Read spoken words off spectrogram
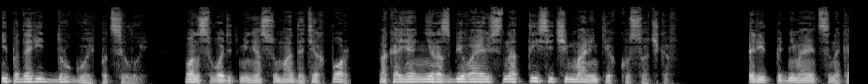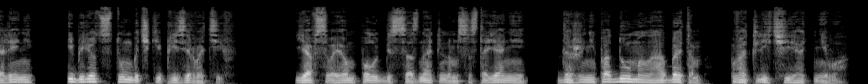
и подарить другой поцелуй. Он сводит меня с ума до тех пор, пока я не разбиваюсь на тысячи маленьких кусочков. Рид поднимается на колени и берет с тумбочки презерватив. Я в своем полубессознательном состоянии даже не подумала об этом, в отличие от него.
